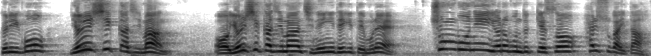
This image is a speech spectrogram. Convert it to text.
그리고 10시까지만, 어, 10시까지만 진행이 되기 때문에 충분히 여러분들께서 할 수가 있다.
